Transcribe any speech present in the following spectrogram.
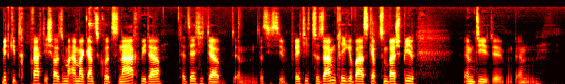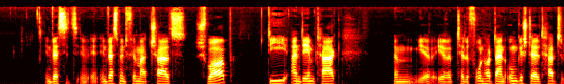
mitgebracht. Ich schaue sie mal einmal ganz kurz nach, wie da tatsächlich der, ähm, dass ich sie richtig zusammenkriege, war. Es gab zum Beispiel ähm, die, die ähm, Invest Investmentfirma Charles Schwab, die an dem Tag ihre, ihre Telefonhotline umgestellt hat.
